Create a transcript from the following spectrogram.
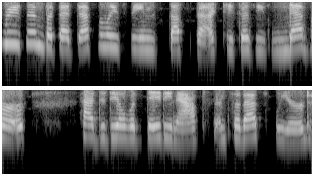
reason, but that definitely seems suspect. He says he's never had to deal with dating apps, and so that's weird.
